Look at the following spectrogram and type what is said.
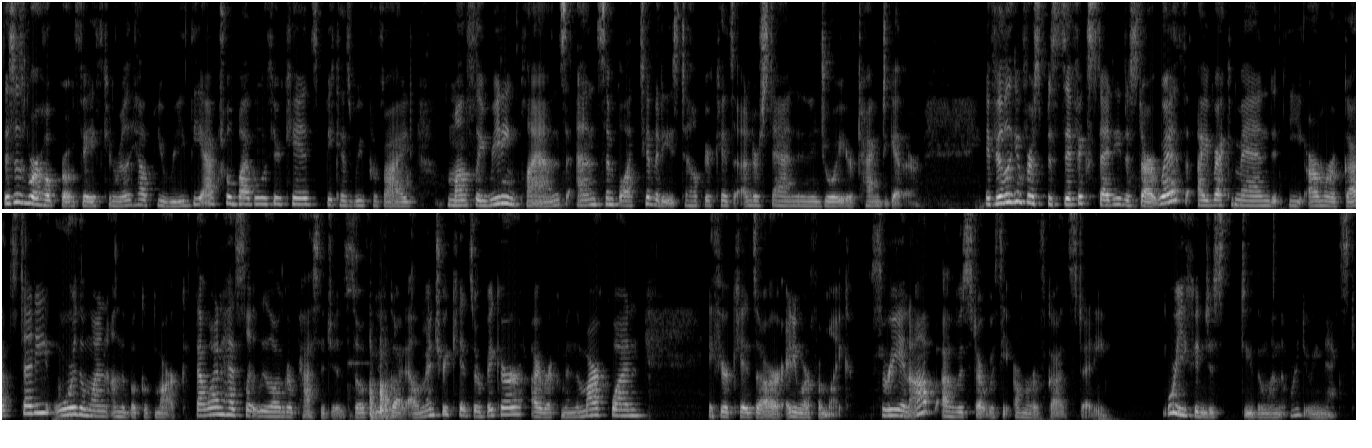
This is where Hope Grown Faith can really help you read the actual Bible with your kids because we provide monthly reading plans and simple activities to help your kids understand and enjoy your time together. If you're looking for a specific study to start with, I recommend the Armor of God study or the one on the Book of Mark. That one has slightly longer passages. So if you've got elementary kids or bigger, I recommend the Mark one. If your kids are anywhere from like three and up, I would start with the Armor of God study. Or you can just do the one that we're doing next.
